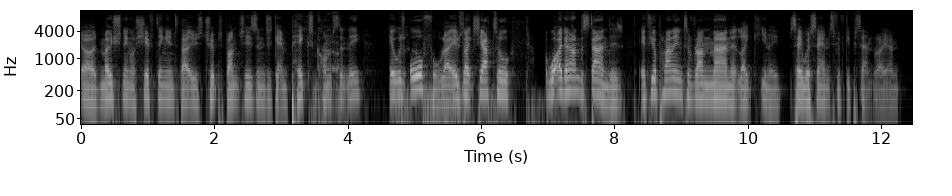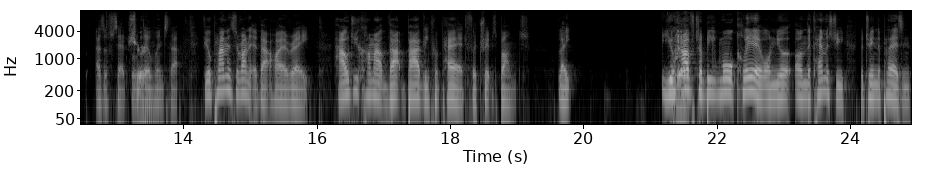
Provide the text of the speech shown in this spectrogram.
uh, motioning or shifting into that, who's trips bunches and just getting picks constantly. It was awful. Like it was like Seattle. What I don't understand is if you're planning to run man at like you know, say we're saying it's fifty percent, right? And as I've said, we'll Sure. delve into that. If you're planning to run it at that higher rate, how do you come out that badly prepared for Trips Bunch? Like, you Yeah. have to be more clear on your on the chemistry between the players, and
